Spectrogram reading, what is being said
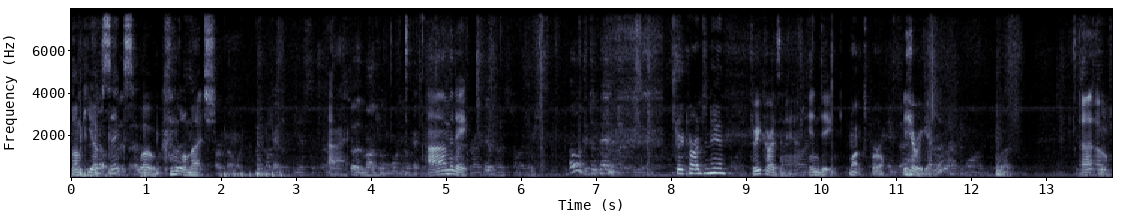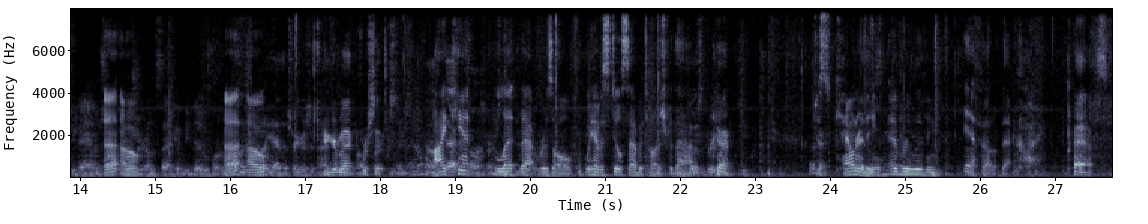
Bump you up six. Whoa, a little much. Alright. So the modular one, okay. I'm at eight. Oh, look, it took damage. Three cards in hand. Three cards in hand. Indeed. Mox Pearl. Here we go. Uh-oh. Shoot damage. Uh-oh. Trigger on the stack, it'll be dead before. Uh Oh, oh. yeah, the triggers. are- Anchor back for six. Oh, I can't let that resolve. We have a steel sabotage for That was that. three. Okay. Just counter the ever living F out of that card. Pass.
